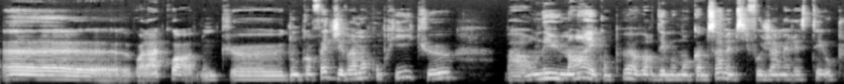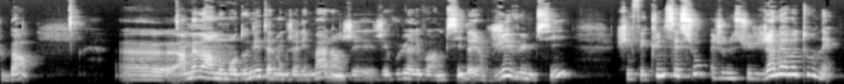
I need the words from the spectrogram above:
voilà quoi. Donc, donc en fait, j'ai vraiment compris que bah, on est humain et qu'on peut avoir des moments comme ça, même s'il faut jamais rester au plus bas. Euh, même à un moment donné, tellement que j'allais mal, hein, j'ai voulu aller voir une psy. D'ailleurs, j'ai vu une psy. J'ai fait qu'une session et je ne suis jamais retournée.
